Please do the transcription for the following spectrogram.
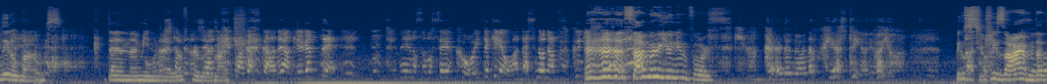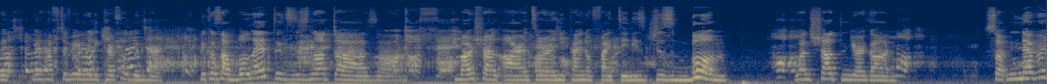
little ones. Then, I mean, I love her very much. Summer uniform. Because she's armed that it, you have to be really careful with her. Because a bullet is, is not as uh, martial arts or any kind of fighting. It's just boom. One shot and you're gone. So never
